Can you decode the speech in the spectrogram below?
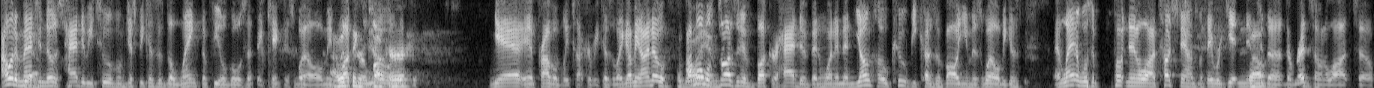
I would imagine those had to be two of them just because of the length of field goals that they kicked as well. I mean, I Butker Tucker. Yeah, it probably Tucker because like I mean I know I'm almost positive Butker had to have been one, and then Younghoe Koo because of volume as well because Atlanta wasn't putting in a lot of touchdowns, but they were getting Well- into the the red zone a lot. So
